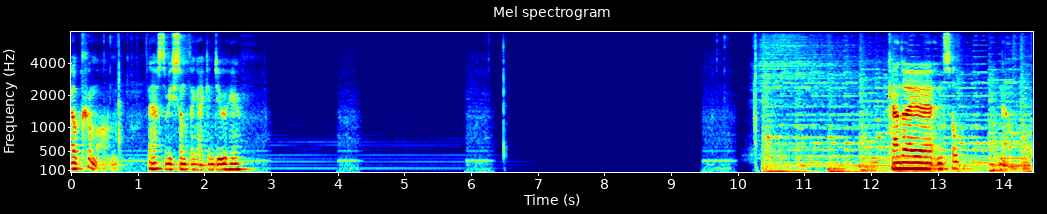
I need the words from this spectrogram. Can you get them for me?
Oh, come on. There has to be something I can do here. Can't I uh, insult? No.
